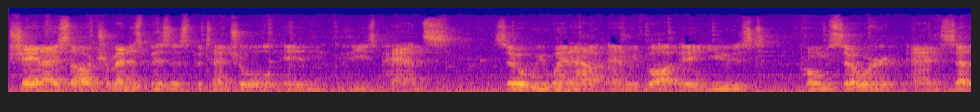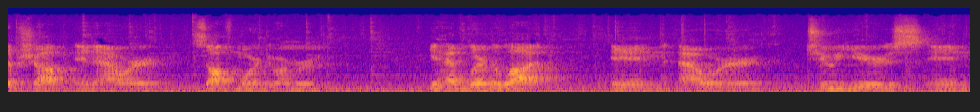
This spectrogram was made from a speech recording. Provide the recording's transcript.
Shay and I saw tremendous business potential in these pants, so we went out and we bought a used home sewer and set up shop in our sophomore dorm room. We have learned a lot in our two years in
